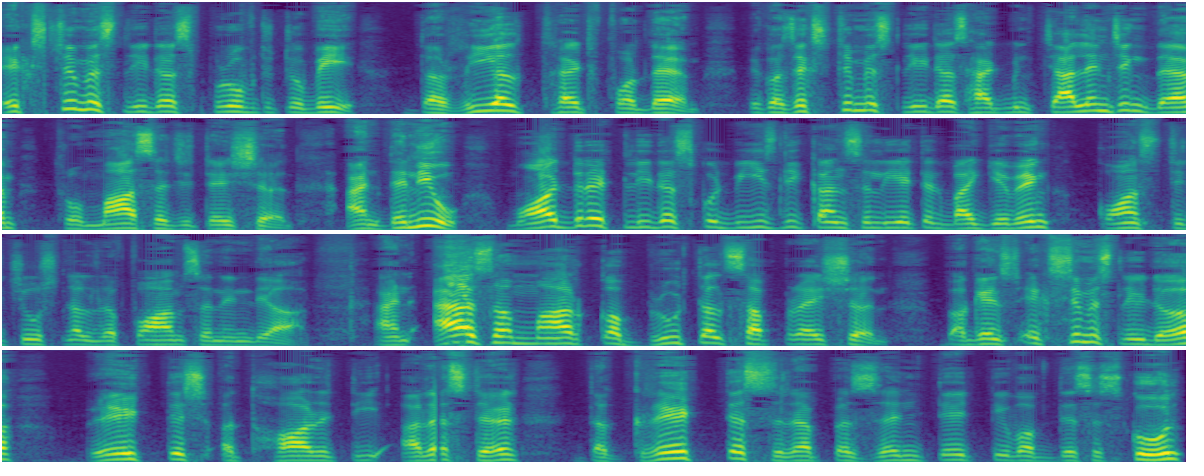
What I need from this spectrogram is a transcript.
extremist leaders proved to be the real threat for them because extremist leaders had been challenging them through mass agitation and they knew moderate leaders could be easily conciliated by giving constitutional reforms in India. And as a mark of brutal suppression against extremist leader, British authority arrested the greatest representative of this school,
